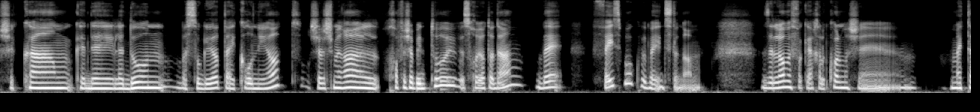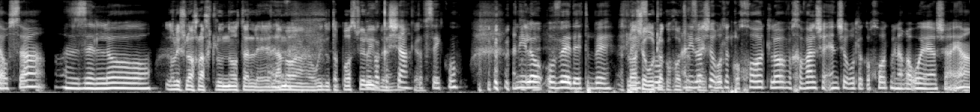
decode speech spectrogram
שקם כדי לדון בסוגיות העקרוניות של שמירה על חופש הביטוי וזכויות אדם בפייסבוק ובאינסטגרם. זה לא מפקח על כל מה שמטא עושה, זה לא... לא לשלוח לך תלונות על אה, למה הורידו את הפוסט שלי. בבקשה, ו... כן. תפסיקו. אני לא עובדת בפייסבוק. את לא השירות לקוחות של פייסבוק. אני לא שירות לקוחות, לא, וחבל שאין שירות לקוחות, מן הראוי היה שהיה.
